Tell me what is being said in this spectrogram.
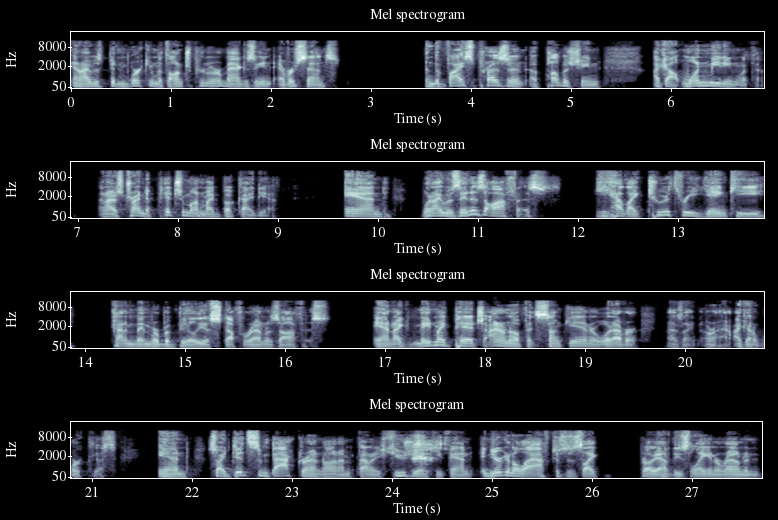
and I was been working with Entrepreneur Magazine ever since. And the vice president of publishing, I got one meeting with him, and I was trying to pitch him on my book idea. And when I was in his office, he had like two or three Yankee kind of memorabilia stuff around his office. And I made my pitch. I don't know if it sunk in or whatever. But I was like, all right, I got to work this. And so I did some background on him, found a huge Yankee fan. And you're going to laugh because it's like probably have these laying around in,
